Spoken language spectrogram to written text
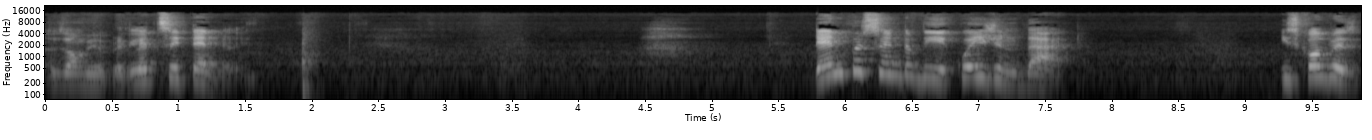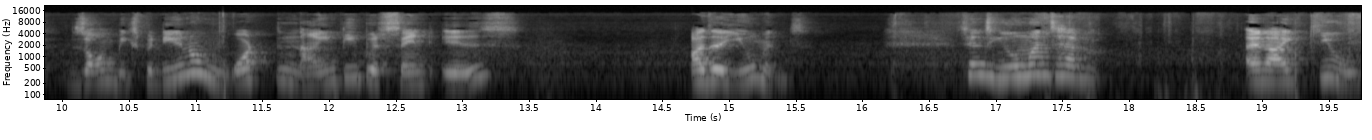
a zombie outbreak? Let's say 10 million. 10% of the equation that is called by zombies. But do you know what the 90% is? Other humans. Since humans have an IQ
